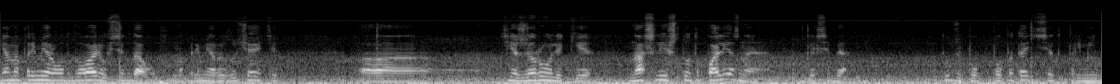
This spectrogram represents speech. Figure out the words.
Я, например, вот говорю всегда, вот, например, изучайте э, те же ролики, нашли что-то полезное для себя, тут же попытайтесь это применить.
